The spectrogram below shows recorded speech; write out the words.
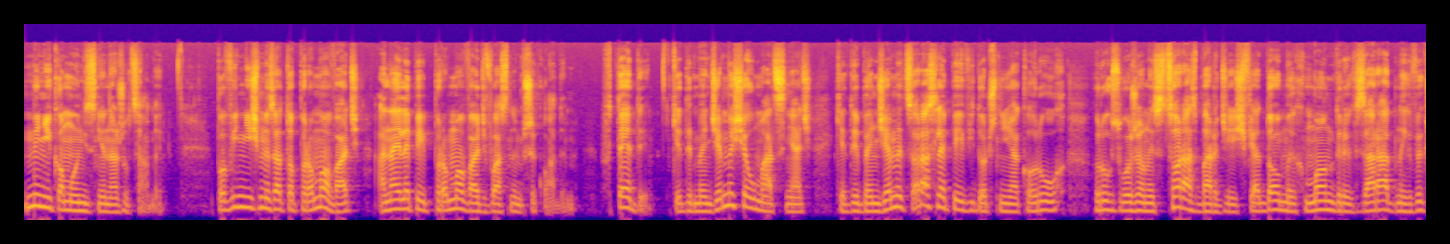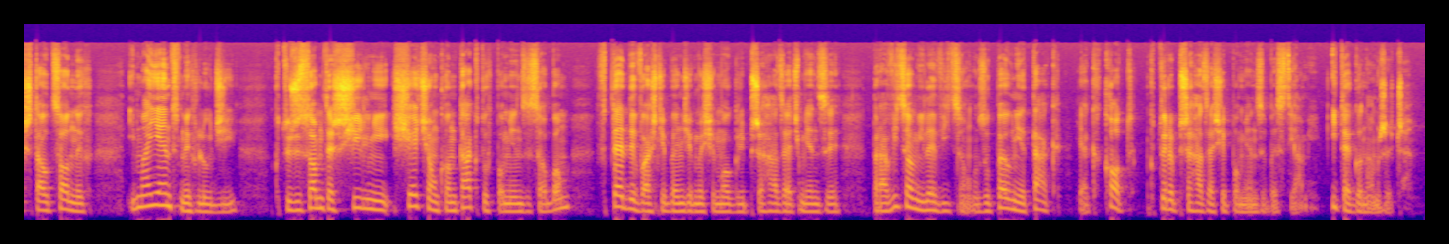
My nikomu nic nie narzucamy. Powinniśmy za to promować, a najlepiej promować własnym przykładem. Wtedy, kiedy będziemy się umacniać, kiedy będziemy coraz lepiej widoczni jako ruch, ruch złożony z coraz bardziej świadomych, mądrych, zaradnych, wykształconych i majętnych ludzi, którzy są też silni siecią kontaktów pomiędzy sobą, wtedy właśnie będziemy się mogli przechadzać między prawicą i lewicą, zupełnie tak jak kot, który przechadza się pomiędzy bestiami. I tego nam życzę.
